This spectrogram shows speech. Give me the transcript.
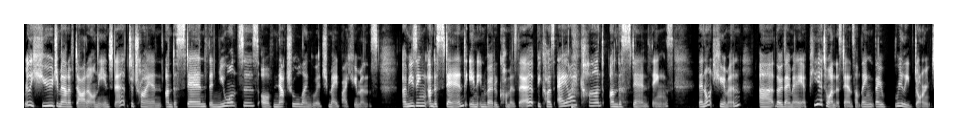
really huge amount of data on the internet to try and understand the nuances of natural language made by humans. I'm using understand in inverted commas there because AI can't understand things. They're not human. Uh, though they may appear to understand something, they really don't.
